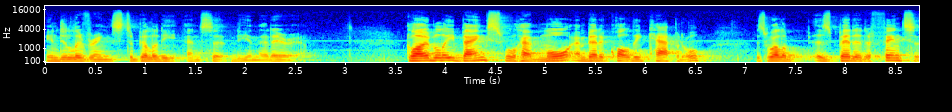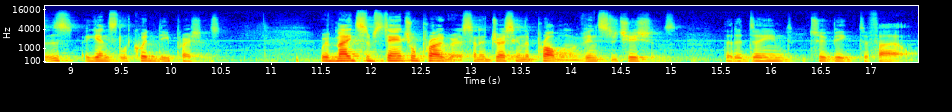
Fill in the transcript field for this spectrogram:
in delivering stability and certainty in that area. Globally, banks will have more and better quality capital, as well as better defences against liquidity pressures. We've made substantial progress in addressing the problem of institutions that are deemed too big to fail.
